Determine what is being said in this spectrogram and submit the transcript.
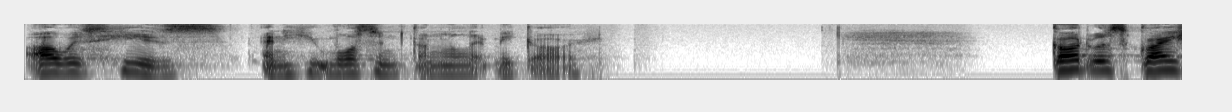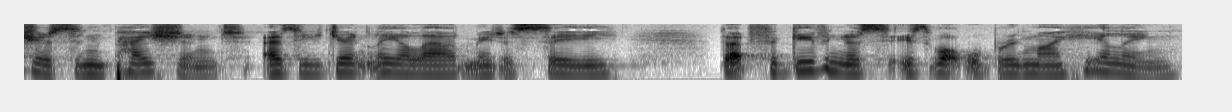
I was His, and He wasn't going to let me go. God was gracious and patient as He gently allowed me to see that forgiveness is what will bring my healing.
